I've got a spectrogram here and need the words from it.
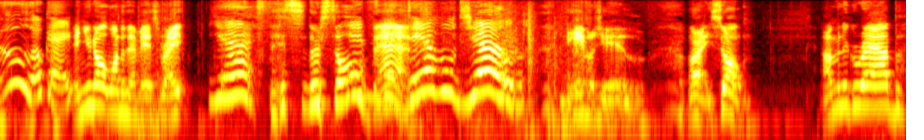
Ooh, okay. And you know what one of them is, right? Yes. It's, they're so It's bad. the Deviljho. Devil Joe. All right, so I'm gonna grab.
